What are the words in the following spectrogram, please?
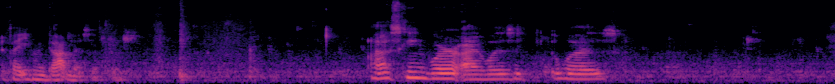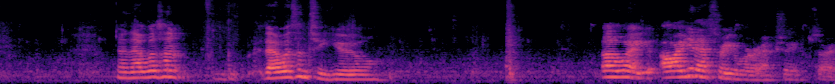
if I even got messages. Asking where I was was. No, that wasn't. That wasn't to you. Oh wait. Oh, I did ask where you were actually. Sorry.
